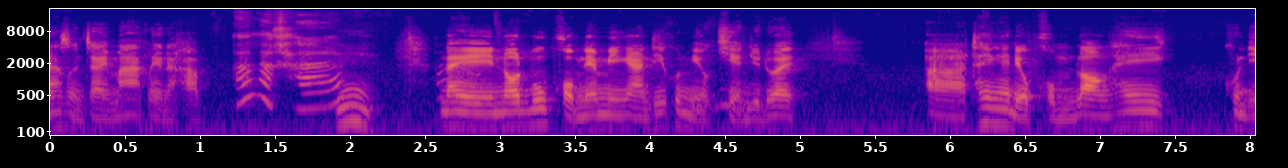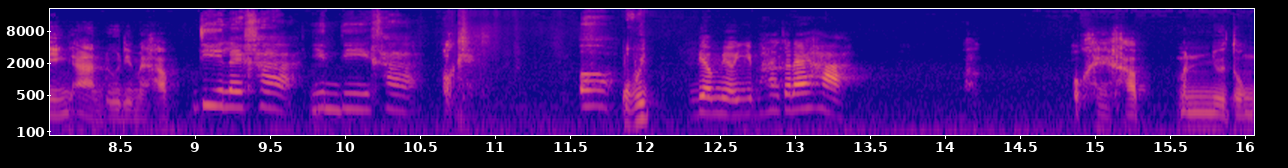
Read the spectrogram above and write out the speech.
น่าสนใจมากเลยนะครับอ๋อเหรอคะอืมในโน้ตบุ๊กผมเนี่ยมีงานที่คุณเหมียวเขียนอยู่ด้วยอ่าถ้ายังไงเดี๋ยวผมลองให้คุณอิงอ่านดูดีไหมครับ ดีเลยค่ะ ยินดีค่ะ โอเคโอ้โอ้ยเดี๋ยวเหมียวหยิบให้ก็ได้ค่ะ โอเคครับ มันอยู่ตรง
